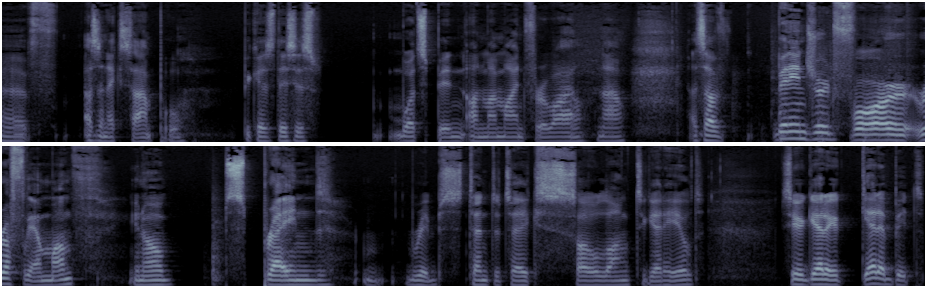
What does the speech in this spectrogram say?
Uh, f- as an example, because this is what's been on my mind for a while now. As I've been injured for roughly a month. You know, sprained ribs tend to take so long to get healed. So you get a get a bit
